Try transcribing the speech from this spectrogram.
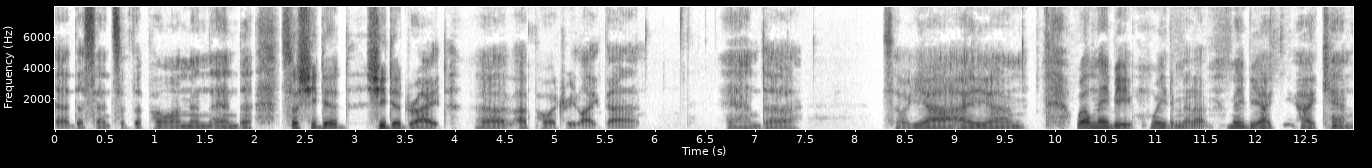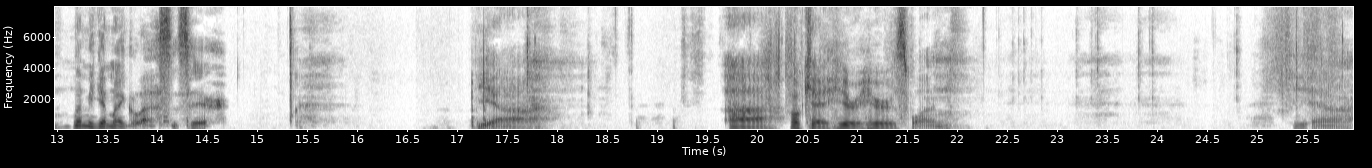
uh, the sense of the poem, and and uh, so she did she did write a poetry like that, and so yeah, I um, well maybe wait a minute, maybe I I can let me get my glasses here. Yeah. Uh, okay, here here's one. Yeah.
